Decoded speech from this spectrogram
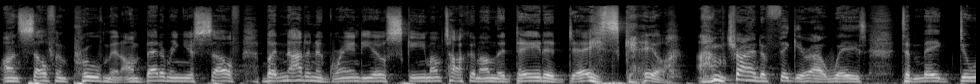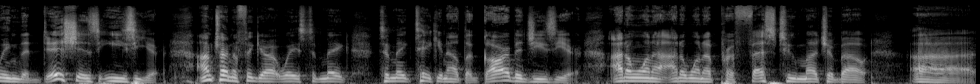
on self-improvement, on bettering yourself, but not in a grandiose scheme. I'm talking on the day-to-day scale. I'm trying to figure out ways to make doing the dishes easier. I'm trying to figure out ways to make to make taking out the garbage easier. I don't want to I don't want to profess too much about uh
